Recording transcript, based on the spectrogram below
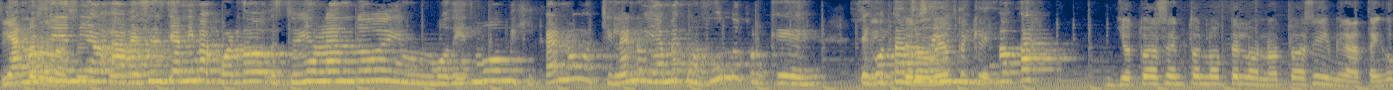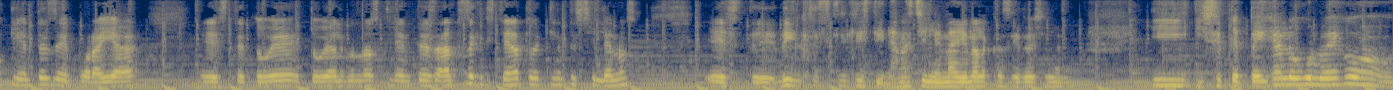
ya no sé, ni, a veces ya ni me acuerdo, estoy hablando en modismo mexicano o chileno, ya me confundo porque tengo tantos años viviendo acá yo tu acento no te lo noto así. Mira, tengo clientes de por allá. Este, tuve, tuve algunos clientes, antes de Cristina tuve clientes chilenos. Este, digo que Cristina no es chilena, yo no la considero chilena. Y, y, se te pega luego, luego.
